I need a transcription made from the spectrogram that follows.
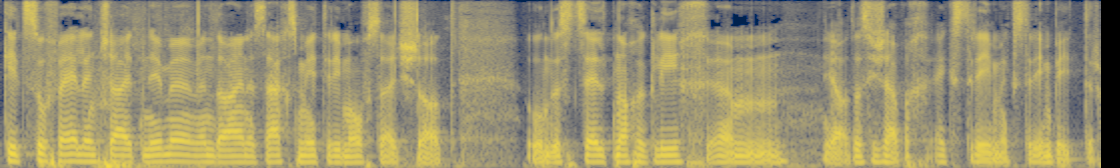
gibt es so Fehlentscheid nicht mehr, wenn da einer sechs Meter im Offside steht. Und es zählt nachher gleich, ähm, ja, das ist einfach extrem, extrem bitter.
